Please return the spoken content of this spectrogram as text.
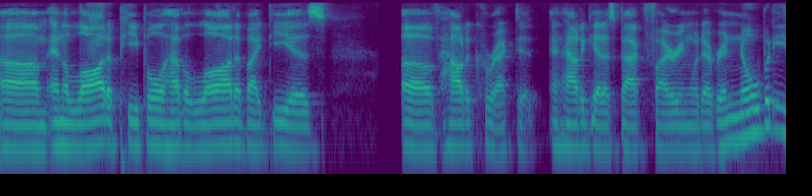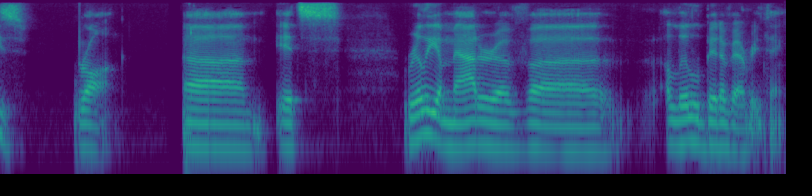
Um, and a lot of people have a lot of ideas of how to correct it and how to get us back firing, whatever. And nobody's wrong. Um, it's really a matter of uh, a little bit of everything,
